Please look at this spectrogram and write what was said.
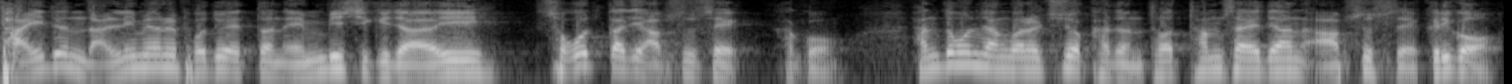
바이든 날리면을 보도했던 MBC 기자의 속옷까지 압수수색하고 한동훈 장관을 추적하던 더 탐사에 대한 압수수색 그리고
